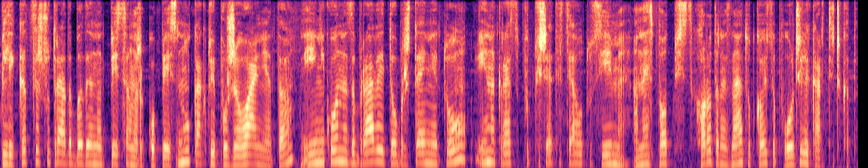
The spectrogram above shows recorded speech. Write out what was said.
пликът също трябва да бъде надписан ръкописно, както и пожеланията. И никога не забравяйте обращението и накрая се подпишете с цялото си име, а не с подпис. Хората не знаят от кой са получили картичката.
